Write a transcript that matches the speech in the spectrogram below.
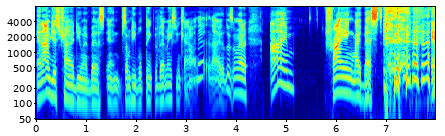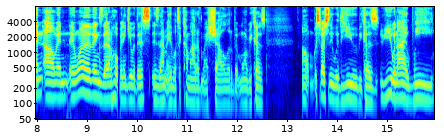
and I'm just trying to do my best. And some people think that that makes me kind of it doesn't matter. I'm trying my best, and um and, and one of the things that I'm hoping to get with this is that I'm able to come out of my shell a little bit more because, um especially with you because you and I we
